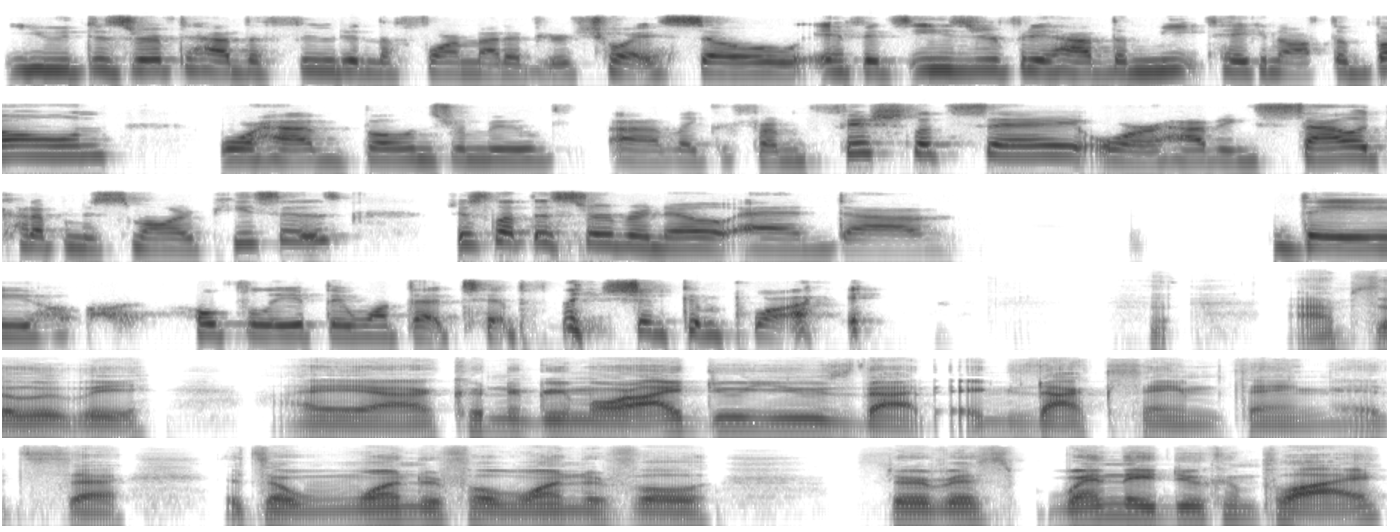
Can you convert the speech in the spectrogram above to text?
you deserve to have the food in the format of your choice. So if it's easier for you to have the meat taken off the bone or have bones removed, uh, like from fish, let's say, or having salad cut up into smaller pieces, just let the server know, and um, they hopefully, if they want that tip, they should comply. Absolutely. I uh, couldn't agree more. I do use that exact same thing. It's uh, it's a wonderful, wonderful service when they do comply.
